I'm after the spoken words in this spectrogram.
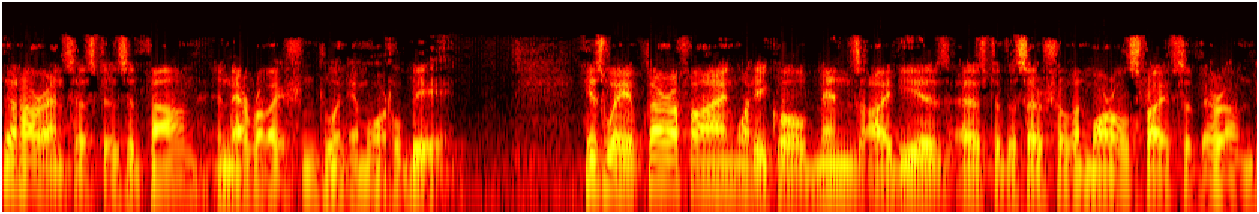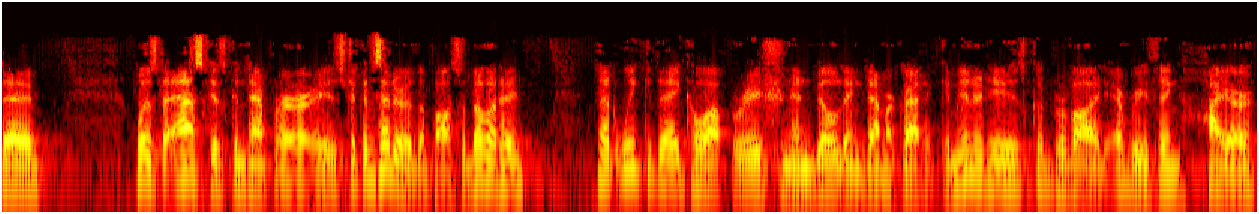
that our ancestors had found in their relation to an immortal being. His way of clarifying what he called men's ideas as to the social and moral strifes of their own day was to ask his contemporaries to consider the possibility that weekday cooperation in building democratic communities could provide everything higher,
